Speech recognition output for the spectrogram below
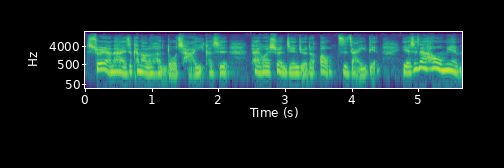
虽然他还是看到了很多差异，可是他也会瞬间觉得哦，自在一点。也是在后面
